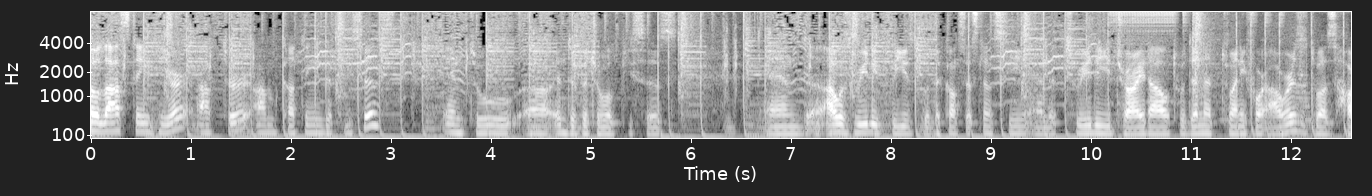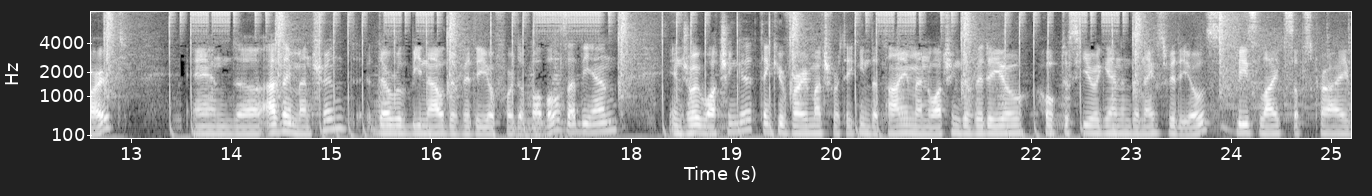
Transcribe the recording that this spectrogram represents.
So last thing here, after I'm cutting the pieces into uh, individual pieces and uh, I was really pleased with the consistency and it really dried out within a 24 hours. It was hard and uh, as I mentioned, there will be now the video for the bubbles at the end. Enjoy watching it. Thank you very much for taking the time and watching the video. Hope to see you again in the next videos. Please like, subscribe,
